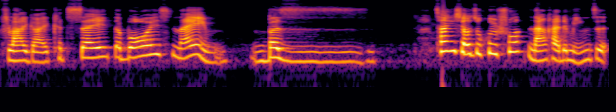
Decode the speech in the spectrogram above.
Fly Guy could say the boy's name. Buzz。苍蝇小子会说男孩的名字。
